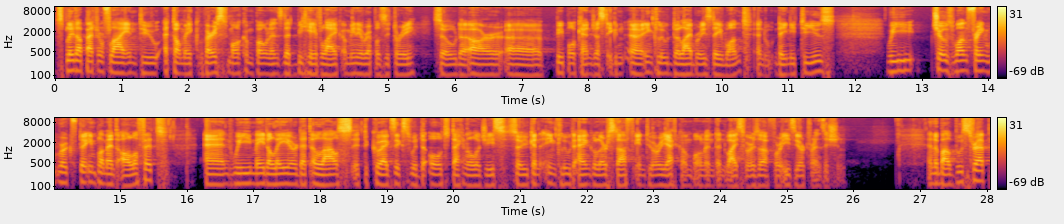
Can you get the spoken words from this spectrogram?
split up Patternfly into atomic, very small components that behave like a mini repository. So there are, uh, people can just uh, include the libraries they want and they need to use. We chose one framework to implement all of it, and we made a layer that allows it to coexist with the old technologies, so you can include Angular stuff into a React component and vice versa for easier transition. And about Bootstrap,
